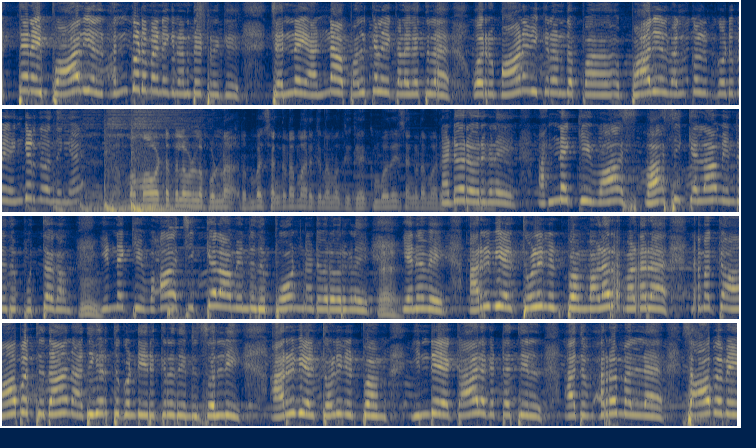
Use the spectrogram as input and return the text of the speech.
எத்தனை பாலியல் வன்கொடுமை இன்னைக்கு நடந்துட்டு இருக்கு சென்னை அண்ணா பல்கலைக்கழகத்துல ஒரு மாணவிக்கு நடந்த பாலியல் வன்கொடுமை எங்க இருந்து வந்தீங்க? மாவட்டத்துல உள்ள பொண்ணா? ரொம்ப சங்கடமா இருக்கு நமக்கு. கேட்கும் போதே சங்கடமா இருக்கு. நடுவர் அவர்களே அன்னைக்கு வாஸ் வாசிக்கலாம் என்றது புத்தகம். இன்னைக்கு வாசிக்கலாம் என்றது போன் நடுவர் அவர்களே. எனவே அறிவியல் தொழில்நுட்பம் வளர வளர நமக்கு ஆபத்து தான் அதிகரித்து கொண்டு இருக்கிறது என்று சொல்லி அறிவியல் தொழில்நுட்பம் இன்றைய காலகட்டத்தில் அது வரமல்ல. சாபமே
